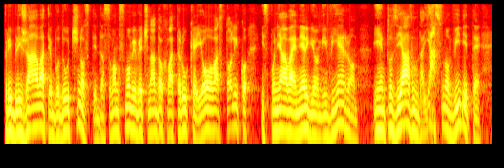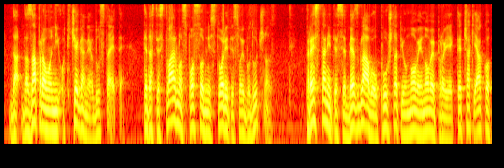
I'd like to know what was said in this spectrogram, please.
približavate budućnosti, da su vam snovi već nadohvat ruke i ovo vas toliko ispunjava energijom i vjerom i entuzijazmom da jasno vidite da, da zapravo ni od čega ne odustajete, te da ste stvarno sposobni stvoriti svoju budućnost. Prestanite se bezglavo upuštati u nove i nove projekte, čak i ako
